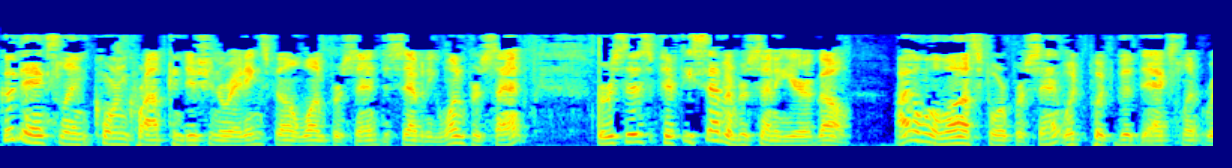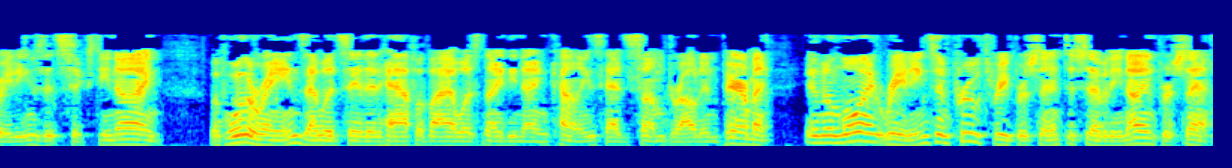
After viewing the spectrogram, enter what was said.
Good to excellent corn crop condition ratings fell 1% to 71% versus 57% a year ago. Iowa lost 4%, which put good to excellent ratings at 69. Before the rains, I would say that half of Iowa's 99 counties had some drought impairment. In Illinois, ratings improved 3% to 79%.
